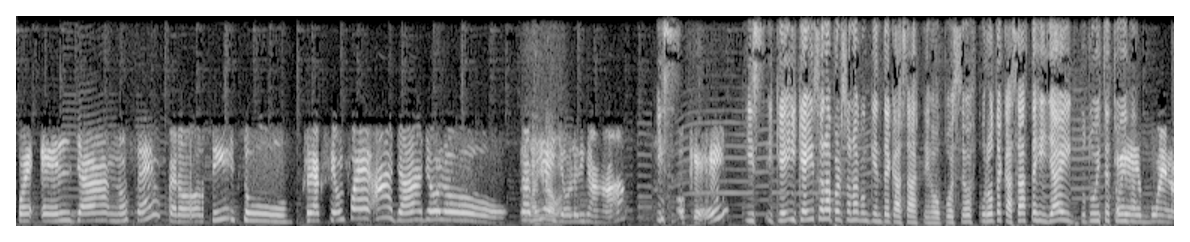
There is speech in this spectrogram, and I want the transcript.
Pues él ya, no sé, pero sí, su reacción fue, ah, ya yo lo sabía. Y yo le dije, ajá, ¿Y, ok. y, y qué, ¿Y qué hizo la persona con quien te casaste? ¿O pues puro te casaste y ya y tú tuviste tu hija? Eh, bueno,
